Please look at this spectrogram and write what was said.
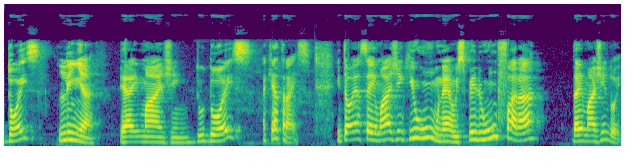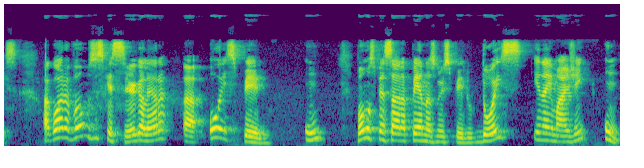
I2 linha. É a imagem do 2 aqui atrás. Então, essa é a imagem que o 1, né? O espelho 1 fará da imagem 2. Agora, vamos esquecer, galera, uh, o espelho 1. Vamos pensar apenas no espelho 2 e na imagem 1.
